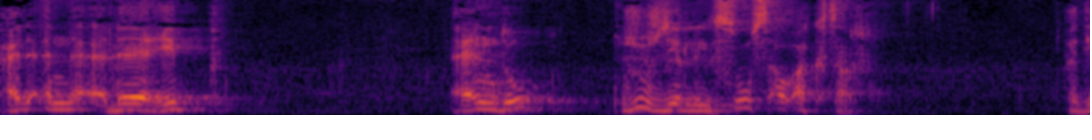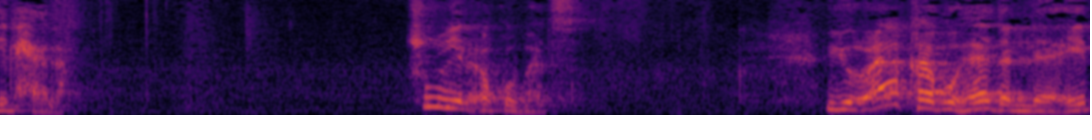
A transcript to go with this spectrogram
على أن لاعب عنده جوج ديال ليسونس أو أكثر. هذه الحالة. شنو هي العقوبات؟ يعاقب هذا اللاعب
